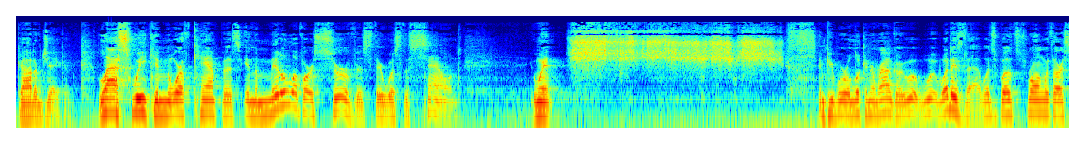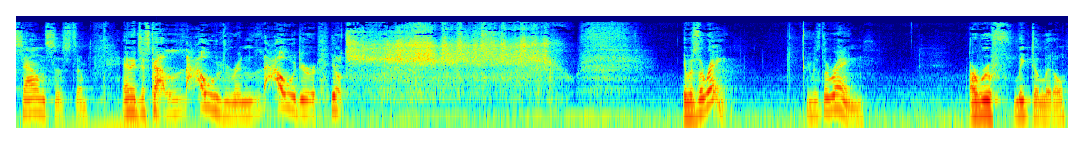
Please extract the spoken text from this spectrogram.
God of Jacob. Last week in North Campus, in the middle of our service, there was the sound. It went shh and people were looking around going, what is that? What's, what's wrong with our sound system? And it just got louder and louder, you know. It was the rain. It was the rain. Our roof leaked a little.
